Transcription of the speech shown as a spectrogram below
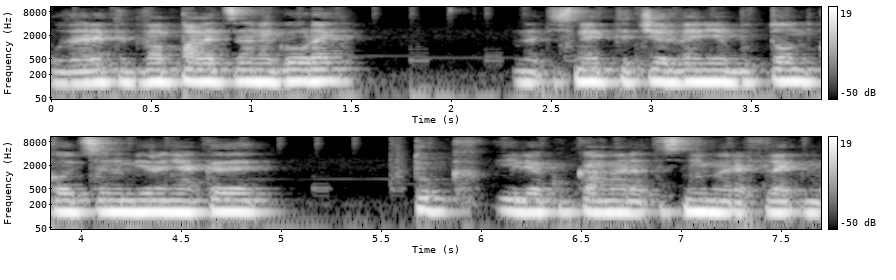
ударете два палеца нагоре, натиснете червения бутон, който се намира някъде тук или ако камерата снима рефлектно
